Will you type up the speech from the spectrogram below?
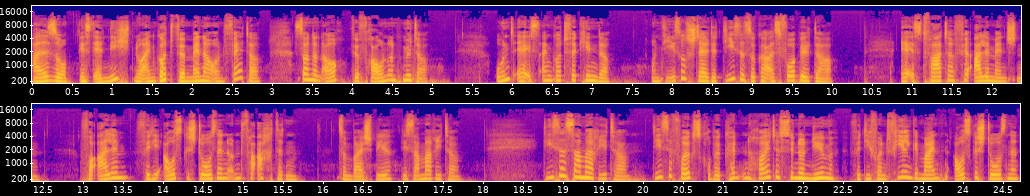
Also ist er nicht nur ein Gott für Männer und Väter, sondern auch für Frauen und Mütter. Und er ist ein Gott für Kinder. Und Jesus stellte diese sogar als Vorbild dar. Er ist Vater für alle Menschen, vor allem für die Ausgestoßenen und Verachteten, zum Beispiel die Samariter. Diese Samariter, diese Volksgruppe könnten heute synonym für die von vielen Gemeinden ausgestoßenen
